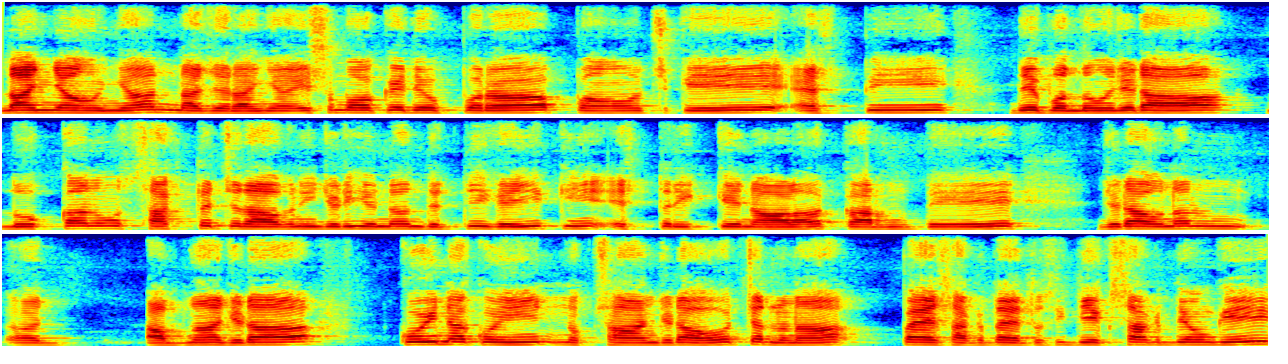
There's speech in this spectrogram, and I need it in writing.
ਲਾਈਆਂ ਹੋਈਆਂ ਨਜ਼ਰ ਆਈਆਂ। ਇਸ ਮੌਕੇ ਦੇ ਉੱਪਰ ਪਹੁੰਚ ਕੇ ਐਸਪੀ ਦੇ ਵੱਲੋਂ ਜਿਹੜਾ ਲੋਕਾਂ ਨੂੰ ਸਖਤ ਚੇਤਾਵਨੀ ਜਿਹੜੀ ਉਹਨਾਂ ਨੂੰ ਦਿੱਤੀ ਗਈ ਕਿ ਇਸ ਤਰੀਕੇ ਨਾਲ ਕਰਨ ਤੇ ਜਿਹੜਾ ਉਹਨਾਂ ਨੂੰ ਆਪਣਾ ਜਿਹੜਾ ਕੋਈ ਨਾ ਕੋਈ ਨੁਕਸਾਨ ਜਿਹੜਾ ਉਹ ਝੱਲਣਾ ਪੈ ਸਕਦਾ ਹੈ। ਤੁਸੀਂ ਦੇਖ ਸਕਦੇ ਹੋਗੇ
